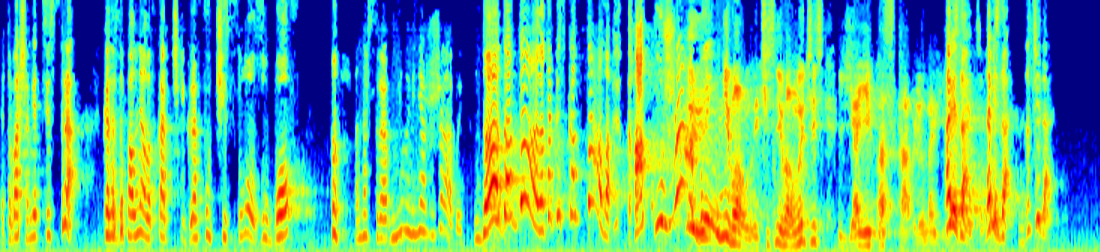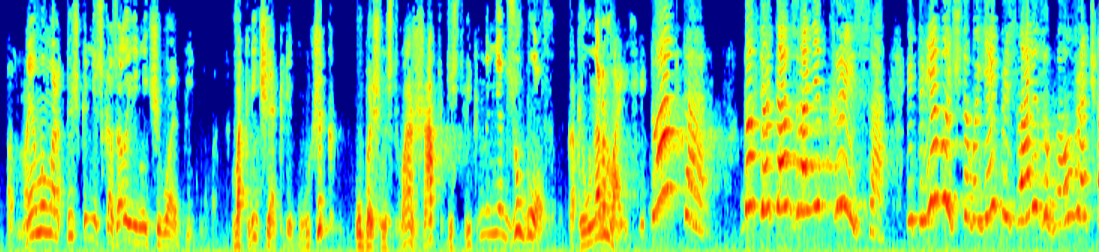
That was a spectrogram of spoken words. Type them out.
Это ваша медсестра. Когда заполняла в карточке графу число зубов, она сравнила меня с жабой. Да, да, да, она так и сказала, как у жабы. Не волнуйтесь, не волнуйтесь, я ей поставлю на вид. Обязательно, обязательно. До свидания. По-моему, мартышка не сказала ей ничего обидного. В отличие от лягушек, у большинства жаб действительно нет зубов, как и у нарвалихи. Доктор, доктор, там звонит крыса и требует, чтобы ей прислали зубного врача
